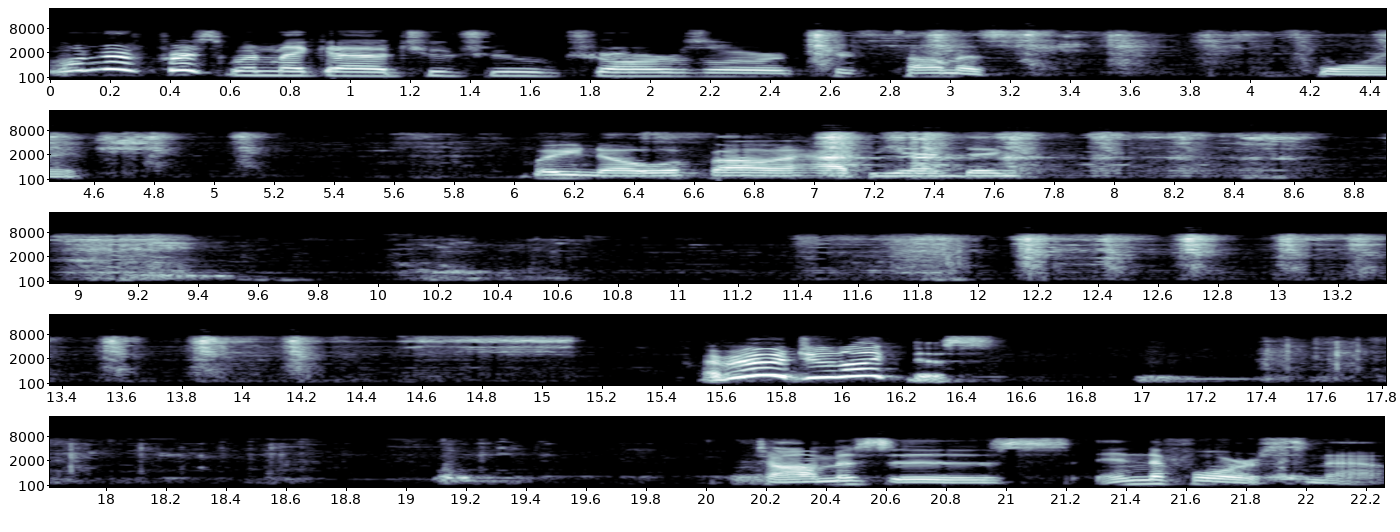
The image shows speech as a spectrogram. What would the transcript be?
I wonder if Chris would make a Choo Choo Charles or Curse Thomas story. But you know, without a happy ending. I really do like this. Thomas is in the forest now.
